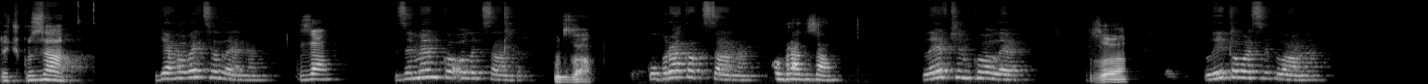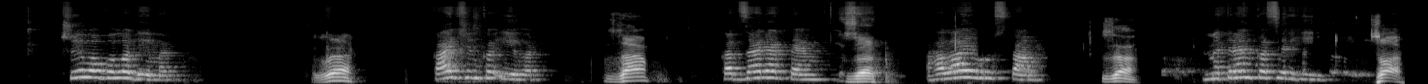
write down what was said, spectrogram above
Дочку за. Дяговець Олена. За. Зименко Олександр. За. Кубрак Оксана. Кубрак за. Левченко Олег, За. Липова Світлана, Шилов Володимир, За. Кальченко Ігор, За. Кобзар Артем, За. Галаєв Рустам, За. Дмитренко Сергій, За.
